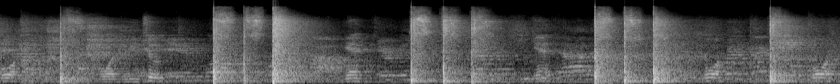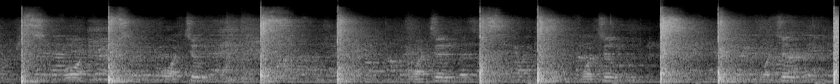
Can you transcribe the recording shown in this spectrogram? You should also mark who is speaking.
Speaker 1: Four. Four, three, two. Again. Again. Four. Four. Four. Four, two. Four, two. Four, two. Four, two.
